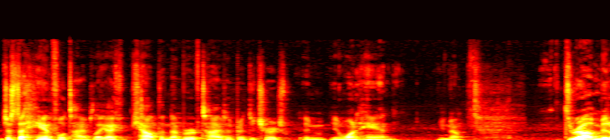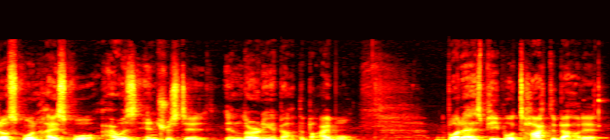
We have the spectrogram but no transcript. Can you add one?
just a handful of times. Like I could count the number of times I've been to church in, in one hand. You know, throughout middle school and high school, I was interested in learning about the Bible. But as people talked about it,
